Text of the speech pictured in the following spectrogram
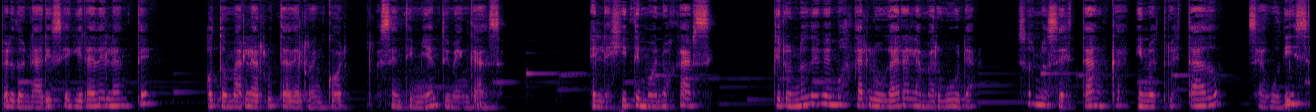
perdonar y seguir adelante, o tomar la ruta del rencor, resentimiento y venganza. Es legítimo enojarse, pero no debemos dar lugar a la amargura. Eso nos estanca y nuestro estado se agudiza.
